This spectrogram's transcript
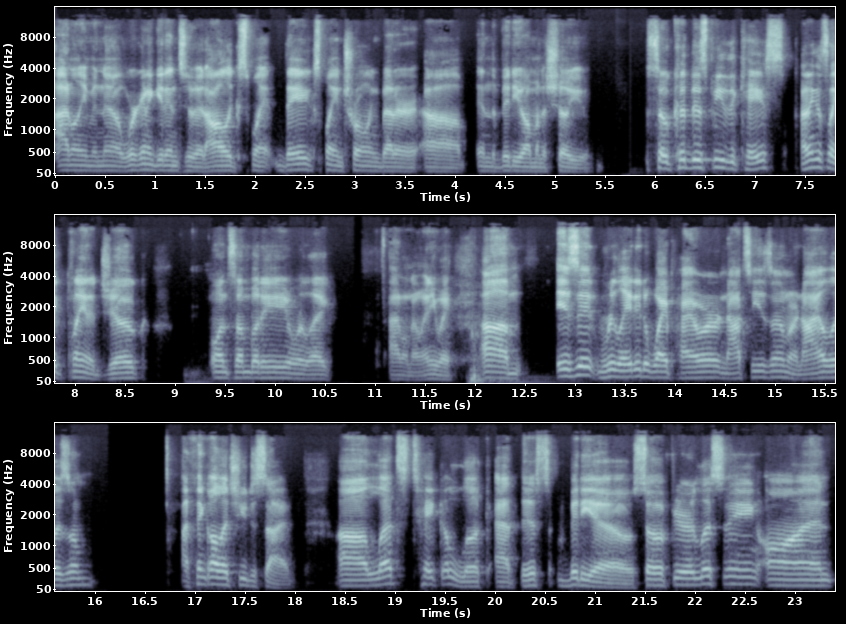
I don't even know. We're gonna get into it. I'll explain. They explain trolling better uh, in the video I'm gonna show you. So could this be the case? I think it's like playing a joke on somebody or like I don't know. Anyway, um, is it related to white power, Nazism, or nihilism? I think I'll let you decide uh, let's take a look at this video. So if you're listening on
